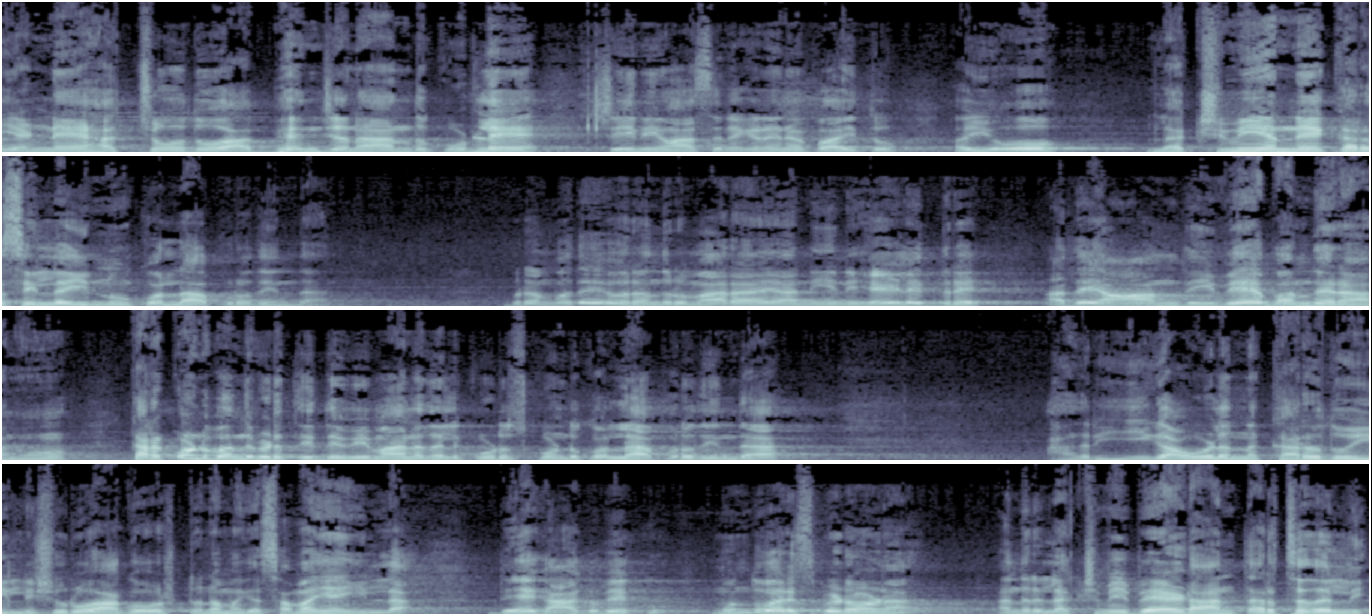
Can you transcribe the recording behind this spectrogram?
ಎಣ್ಣೆ ಹಚ್ಚೋದು, ಅಭ್ಯಂಜನ ಅಂದು ಕೂಡಲೇ ಶ್ರೀನಿವಾಸನಿಗೆ ನೆನಪಾಯಿತು. ಅಯ್ಯೋ, ಲಕ್ಷ್ಮಿಯನ್ನೇ ಕರೆಸಿಲ್ಲ ಇನ್ನೂ ಕೊಲ್ಲಾಪುರದಿಂದ. ಬ್ರಹ್ಮದೇವರಂದರು, ಮಾರಾಯ, ನೀನು ಹೇಳಿದ್ರೆ ಅದೇ ಆನ್ ದಿ ವೇ ಬಂದೆ ನಾನು. ಕರ್ಕೊಂಡು ಬಂದು ಬಿಡ್ತಿದ್ದೆ ವಿಮಾನದಲ್ಲಿ ಕೂಡಿಸ್ಕೊಂಡು ಕೊಲ್ಲಾಪುರದಿಂದ. ಆದರೆ ಈಗ ಅವಳನ್ನು ಕರೆದು ಇಲ್ಲಿ ಶುರು ಆಗುವಷ್ಟು ನಮಗೆ ಸಮಯ ಇಲ್ಲ. ಬೇಗ ಆಗಬೇಕು. ಮುಂದುವರಿಸ್ಬಿಡೋಣ. ಅಂದರೆ ಲಕ್ಷ್ಮಿ ಬೇಡ ಅಂತ ಅರ್ಥದಲ್ಲಿ.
